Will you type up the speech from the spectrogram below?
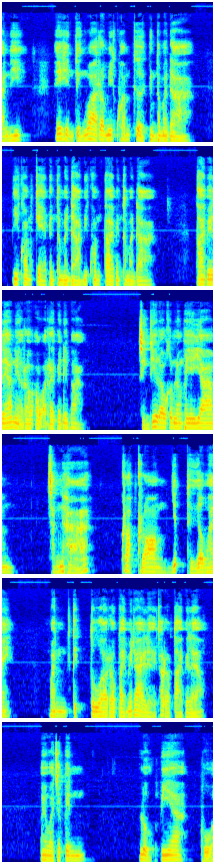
อันนี้ ให้เห็นถึงว่าเรามีความเกิดเป็นธรรมดา มีความแก่เป็นธรรมดา มีความตายเป็นธรรมดา ตายไปแล้วเนี่ยเราเอาอะไรไปได้บ้าง สิ่งที่เรากำลังพยายาม สรรหา ครอบครอง ยึดถือเอาไว้ มันติดตัวเราไปไม่ได้เลย ถ้าเราตายไปแล้ว ไม่ว่าจะเป็นลูกเมียผัว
